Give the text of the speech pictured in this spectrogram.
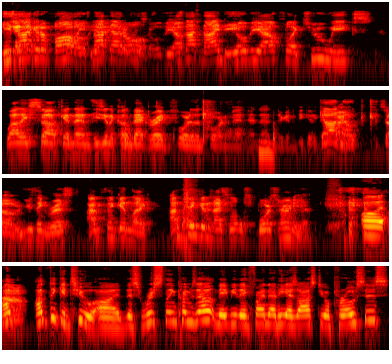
He's not gonna fall. No, he's yeah, not that exactly. old. So he's not ninety. He'll be out for like two weeks while they suck, and then he's going to come back right before the tournament, and then they're going to be good. God All no. right. So you think wrist? I'm thinking like I'm thinking a nice little sports hernia. Uh, I don't I'm. I'm thinking too. Uh, this wrist thing comes out. Maybe they find out he has osteoporosis.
